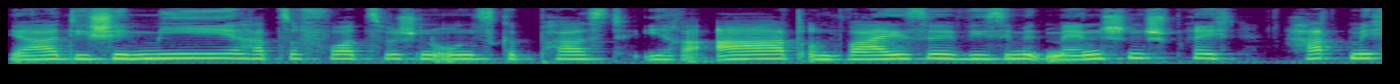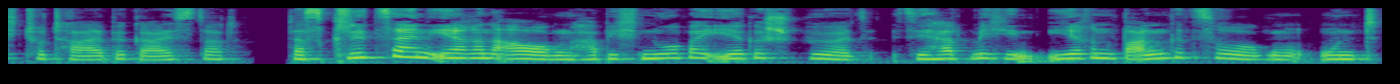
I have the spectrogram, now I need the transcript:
Ja, die Chemie hat sofort zwischen uns gepasst. Ihre Art und Weise, wie sie mit Menschen spricht, hat mich total begeistert. Das Glitzer in ihren Augen habe ich nur bei ihr gespürt. Sie hat mich in ihren Bann gezogen und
